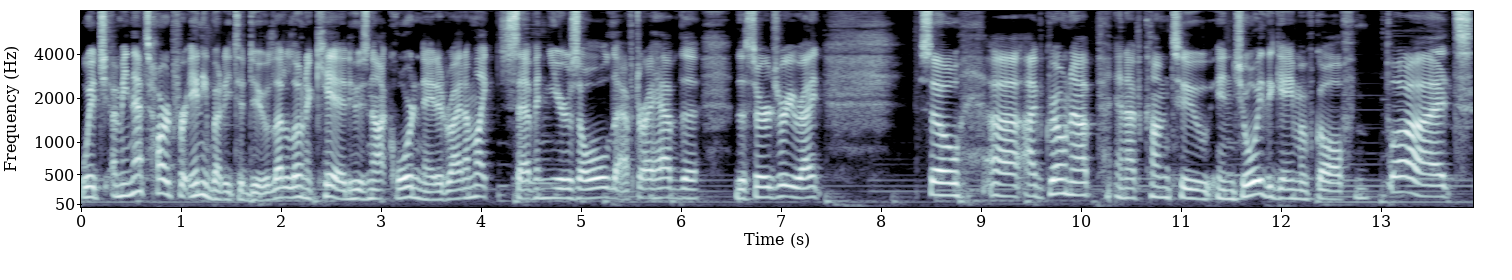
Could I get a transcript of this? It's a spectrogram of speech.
Which, I mean, that's hard for anybody to do, let alone a kid who's not coordinated, right? I'm like seven years old after I have the, the surgery, right? So uh, I've grown up and I've come to enjoy the game of golf, but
